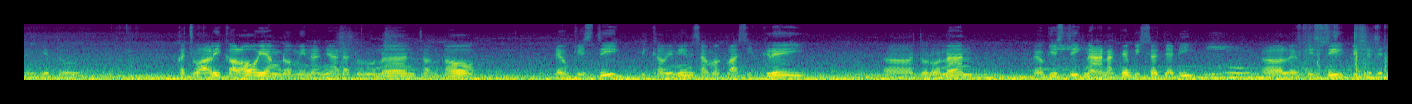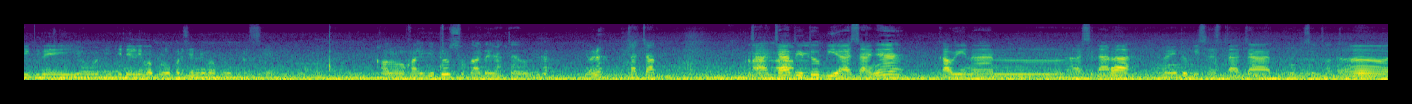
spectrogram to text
Kayak gitu. Kecuali kalau yang dominannya ada turunan. Contoh leukistik dikawinin sama klasik grey Eh, turunan leukistik. Nah anaknya bisa jadi eh, leukistik bisa jadi grey Jadi 50% 50% Kalau kayak gitu suka ada yang cacat enggak? gimana? Cacat. Pernah cacat ngalamin? itu biasanya kawinan eh, sedara. Nah itu bisa cacat. Eh,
